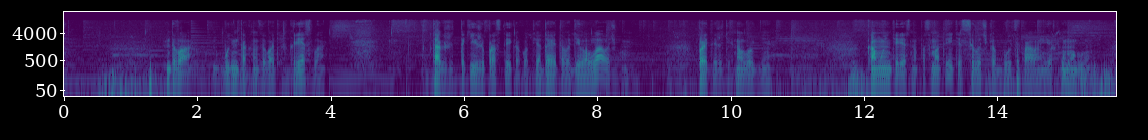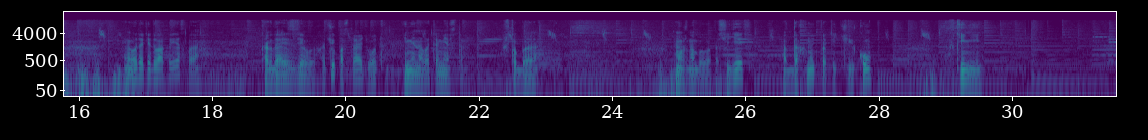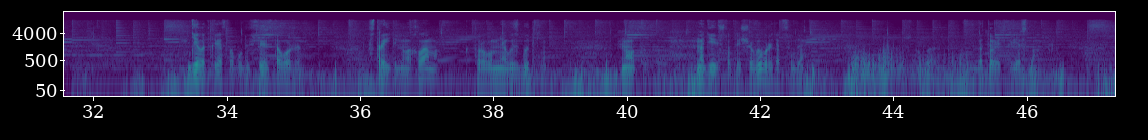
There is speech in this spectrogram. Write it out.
два, будем так называть их, кресла. Также такие же простые, как вот я до этого делал лавочку по этой же технологии. Кому интересно, посмотрите, ссылочка будет в правом верхнем углу. И вот эти два кресла, когда я сделаю, хочу поставить вот именно в это место, чтобы можно было посидеть, отдохнуть, попить чайку тени. Делать кресло буду все из того же строительного хлама, которого у меня в избытке. Но вот надеюсь что-то еще выбрать отсюда, чтобы изготовить кресло.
